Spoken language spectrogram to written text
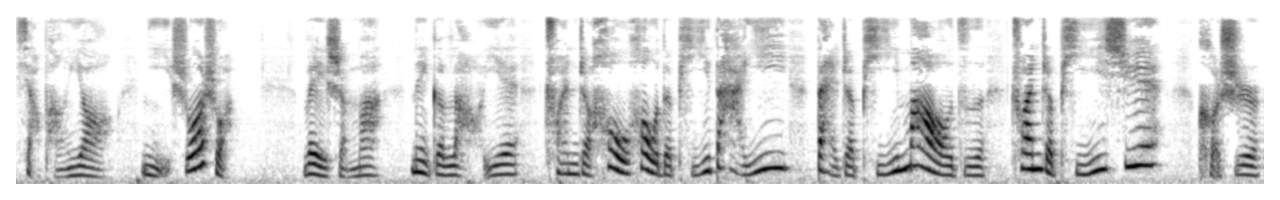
小朋友，你说说，为什么那个老爷穿着厚厚的皮大衣，戴着皮帽子，穿着皮靴，可是？”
